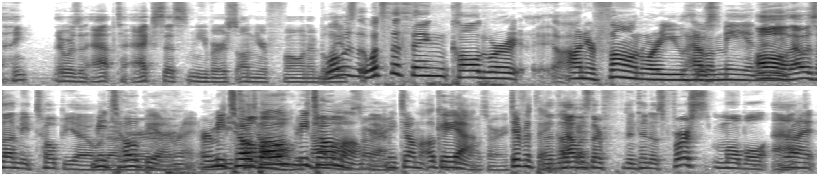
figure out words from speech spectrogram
I think there was an app to access Miiverse on your phone. I believe. What was the, what's the thing called where on your phone where you have was- a me and Oh, then that was uh, Miitopia. Miitopia, right? Or Mitopo, Miitomo, Miitomo, sorry. Miitomo. Okay, yeah, Miitomo, sorry. different thing. That, that Okay. was their Nintendo's first mobile app. right.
